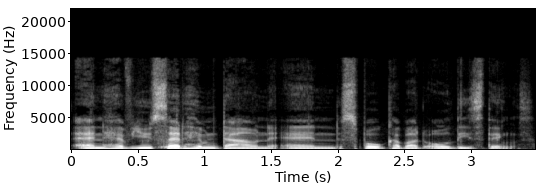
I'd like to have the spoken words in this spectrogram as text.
And have you sat him down and spoke about all these things?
